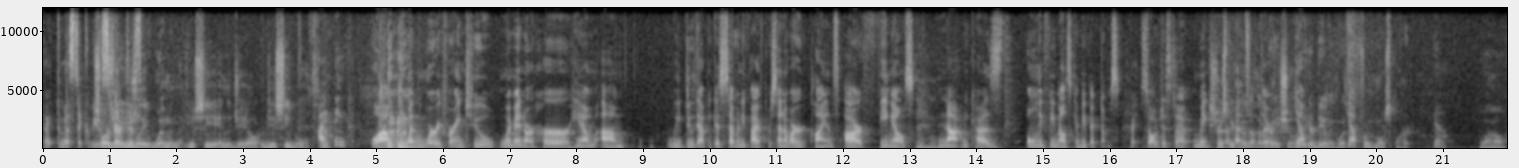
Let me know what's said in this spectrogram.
Right. domestic abuse So are there usually women that you see in the jail, or do you see both? I think well, when we're referring to women or her or him, um, we do that because 75% of our clients are females, Mm-hmm. not because only females can be victims. Right. So just to make sure Just that because that's of up the there. ratio Yep. that you're dealing with Yep. for the most part. Yeah. Wow.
